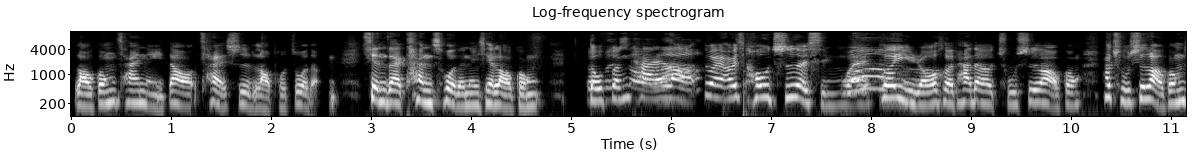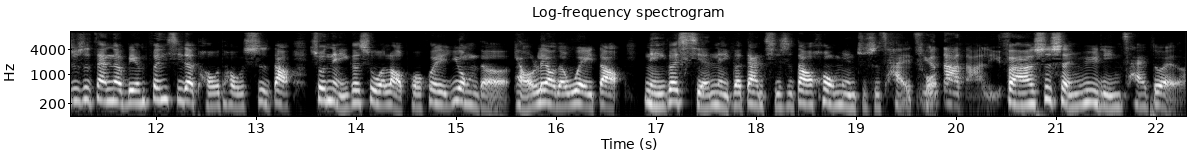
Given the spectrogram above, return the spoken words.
老公猜哪一道菜是老婆做的。现在看错的那些老公。都分开了，对，而且偷吃的行为，柯以柔和她的厨师老公，她厨师老公就是在那边分析的头头是道，说哪一个是我老婆会用的调料的味道，哪一个咸哪个淡，其实到后面就是猜错，一个大打脸，反而是沈玉琳猜对了。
